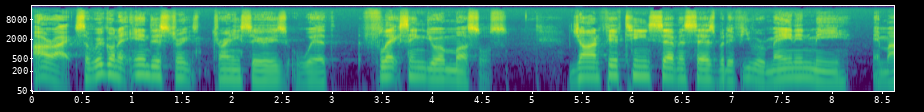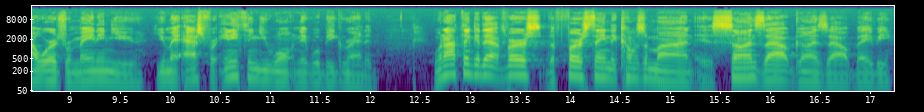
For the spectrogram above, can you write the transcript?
All right, so we're going to end this training series with flexing your muscles. John 15, 7 says, But if you remain in me and my words remain in you, you may ask for anything you want and it will be granted. When I think of that verse, the first thing that comes to mind is suns out, guns out, baby.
